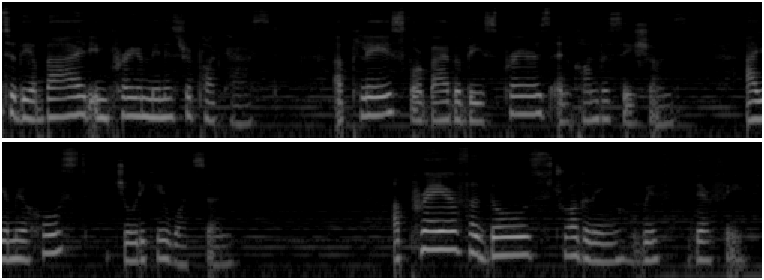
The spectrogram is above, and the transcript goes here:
to the Abide in Prayer Ministry podcast, a place for Bible based prayers and conversations. I am your host, Jody K. Watson. A prayer for those struggling with their faith.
